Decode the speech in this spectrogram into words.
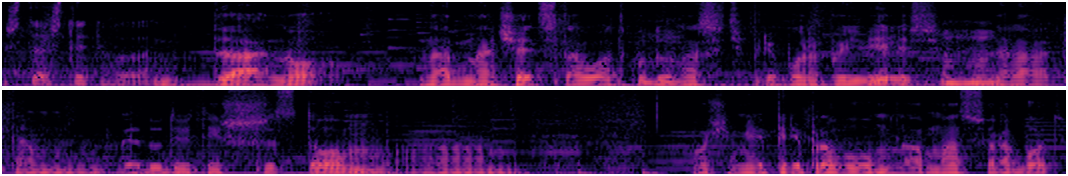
что, что это было? Да, но надо начать с того, откуда у нас эти приборы появились. Мгм. Да, там в году 2006 эм, в общем, я перепробовал массу работ.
